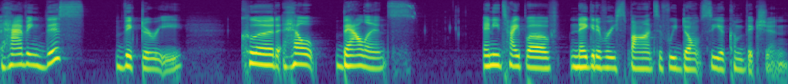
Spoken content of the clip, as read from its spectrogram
having this victory could help balance any type of negative response if we don't see a conviction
